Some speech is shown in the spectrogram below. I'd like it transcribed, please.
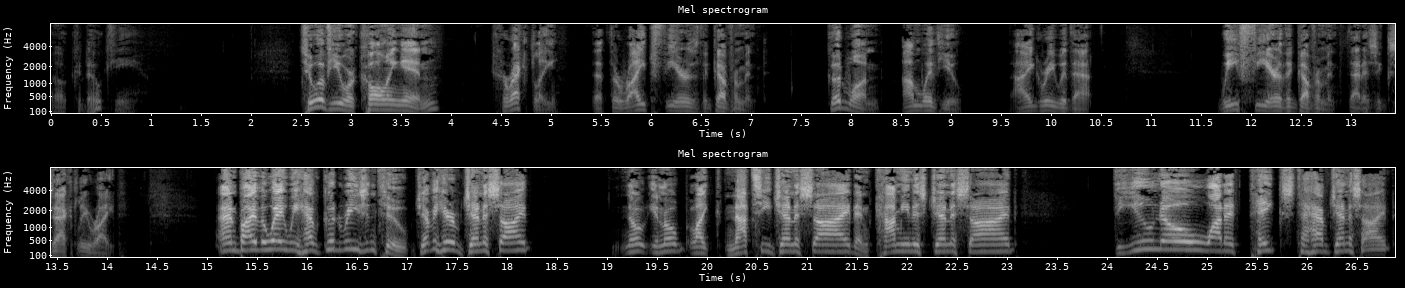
Okie dokie. Two of you are calling in correctly that the right fears the government. Good one. I'm with you. I agree with that. We fear the government. That is exactly right. And by the way, we have good reason to. Did you ever hear of genocide? No, you know, like Nazi genocide and communist genocide. Do you know what it takes to have genocide?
